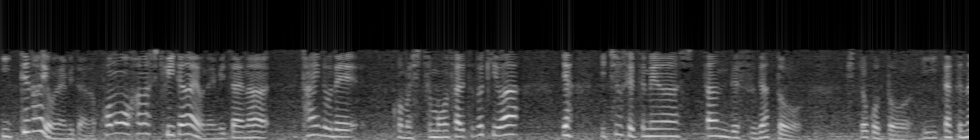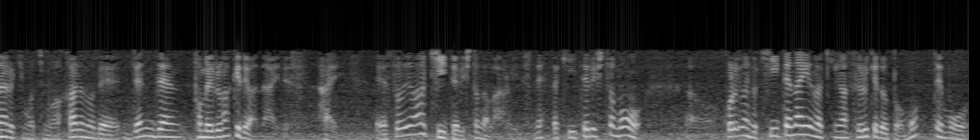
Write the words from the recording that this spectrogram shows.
言ってないよねみたいな、このお話聞いてないよねみたいな態度でこの質問されたときは、いや、一応説明はしたんですがと。一言言いたくなる気持ちもわかるので全然止めるわけではないです、はい。えそれは聞いてる人が悪いですね。だ聞いてる人もあのこれなんか聞いてないような気がするけどと思っても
